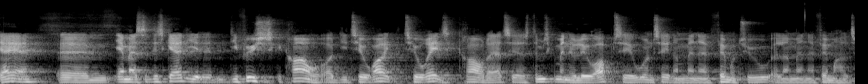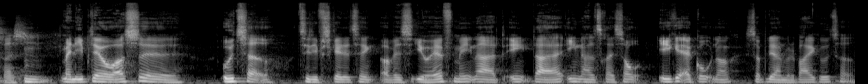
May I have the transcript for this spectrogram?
ja, ja. Øhm, jamen altså, det skal de, de fysiske krav og de teori, teoretiske krav, der er til os, dem skal man jo leve op til, uanset om man er 25 eller man er 55. Mm. Men I bliver jo også øh, udtaget til de forskellige ting, og hvis IOF mener, at en, der er 51 år, ikke er god nok, så bliver han vel bare ikke udtaget?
